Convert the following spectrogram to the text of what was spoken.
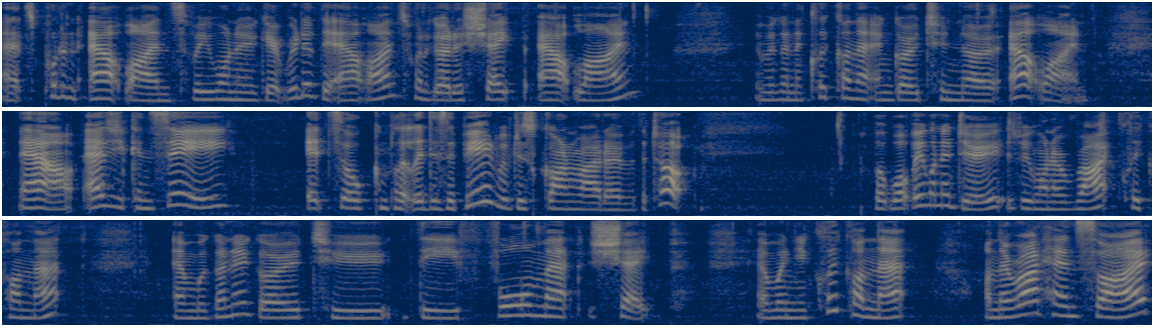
And it's put an outline. So we want to get rid of the outline. So we're going to go to shape outline. And we're going to click on that and go to no outline. Now as you can see it's all completely disappeared. We've just gone right over the top. But what we want to do is we want to right click on that and we're going to go to the format shape. And when you click on that on the right hand side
